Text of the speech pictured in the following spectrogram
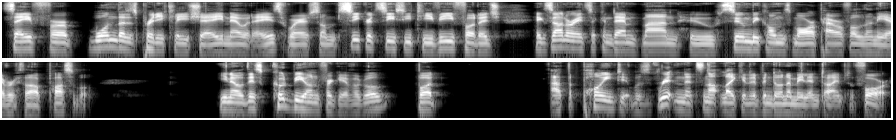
save for one that is pretty cliche nowadays, where some secret CCTV footage exonerates a condemned man who soon becomes more powerful than he ever thought possible. You know, this could be unforgivable, but at the point it was written, it's not like it had been done a million times before.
